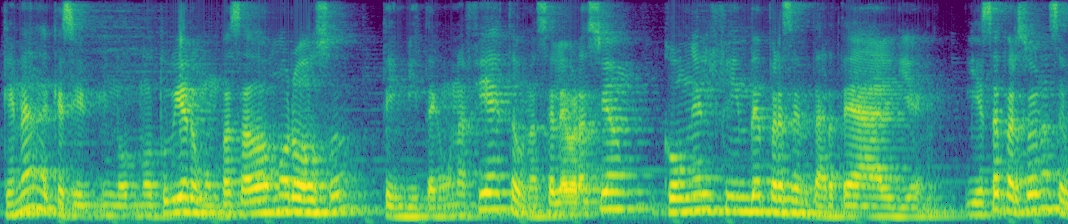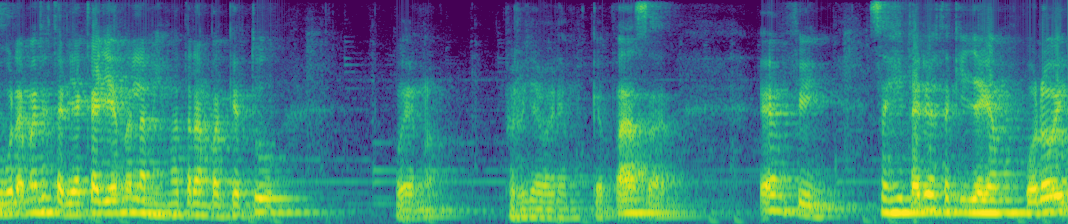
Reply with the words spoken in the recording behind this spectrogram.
que nada, que si no, no, tuvieron un pasado amoroso, te invitan a una fiesta, una celebración, con el fin de presentarte a alguien. Y esa persona seguramente estaría cayendo en la misma trampa que tú. Bueno, pero ya veremos qué pasa. En fin, Sagitario, hasta aquí llegamos por hoy.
